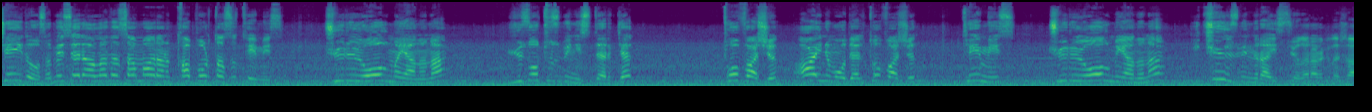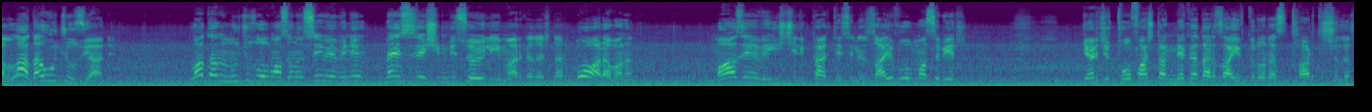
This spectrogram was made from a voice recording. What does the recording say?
şey de olsa. Mesela Lada Samara'nın kaportası temiz. Çürüğü olmayanına 130 bin isterken Tofaş'ın aynı model Tofaş'ın temiz çürüğü olmayanına 200 bin lira istiyorlar arkadaşlar. Lada ucuz yani. Lada'nın ucuz olmasının sebebini ben size şimdi söyleyeyim arkadaşlar. Bu arabanın malzeme ve işçilik kalitesinin zayıf olması bir. Gerçi Tofaş'tan ne kadar zayıftır orası tartışılır.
